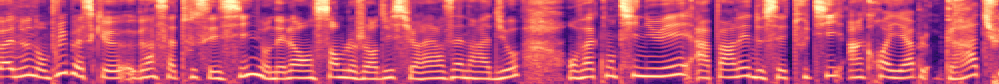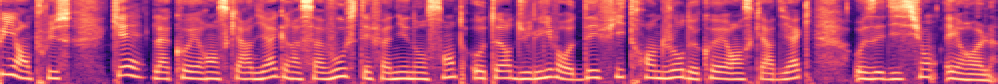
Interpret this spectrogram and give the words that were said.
Bah, nous non plus parce que grâce à tous ces signes, on est là ensemble aujourd'hui sur RZN Radio. On va continuer à parler de cet outil incroyable, gratuit en plus, qu'est la cohérence cardiaque grâce à vous Stéphanie Nonsante, auteur du livre Défi 30 jours de cohérence cardiaque aux éditions Erol.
